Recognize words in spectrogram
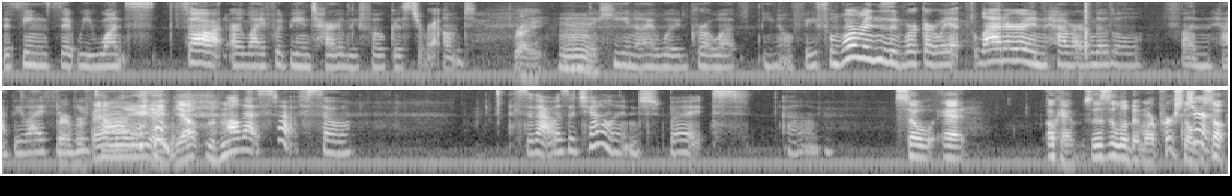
the things that we once thought our life would be entirely focused around Right. and mm. that he and I would grow up, you know, faithful Mormons and work our way up the ladder and have our little fun, happy life in Forever Utah family. And, yep. mhm. all that stuff. So, so that was a challenge, but um, So at okay, so this is a little bit more personal. Sure. So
